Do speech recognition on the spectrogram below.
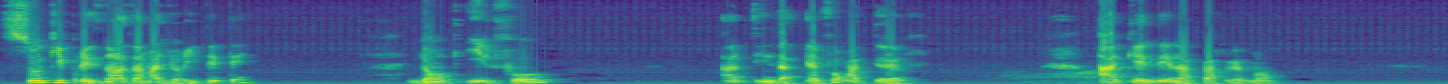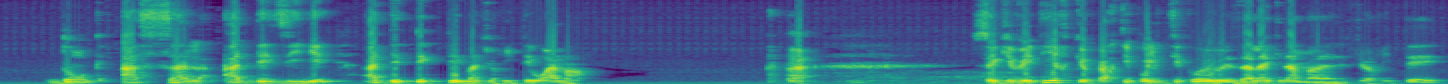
ceux qui président à la majorité, donc il faut atteindre informateur, à un parlement, donc à salle, à désigner, à détecter majorité wana. Ce qui veut dire que parti politique oyo ezalaki na majorité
